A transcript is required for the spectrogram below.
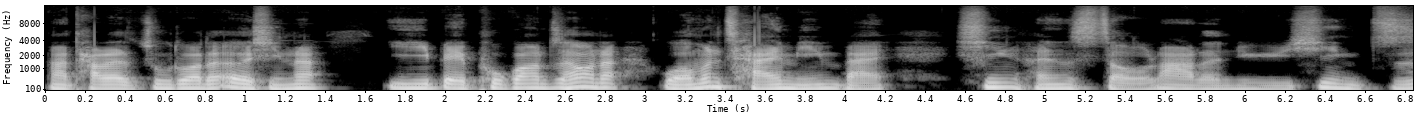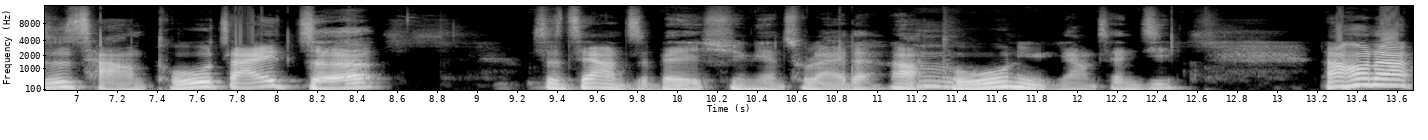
那他的诸多的恶行呢，一一被曝光之后呢，我们才明白，心狠手辣的女性职场屠宰者是这样子被训练出来的啊，嗯屠女养成记。然后呢，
